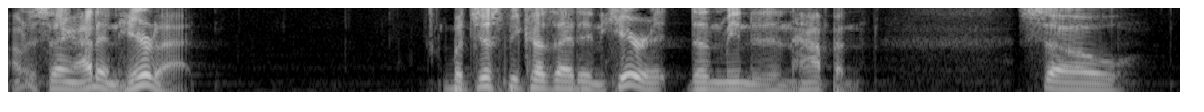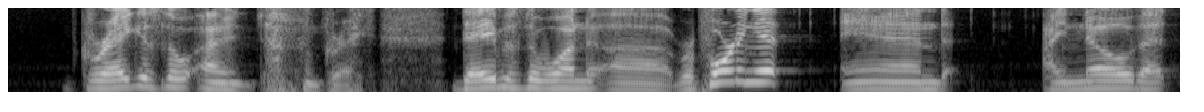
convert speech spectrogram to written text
I'm just saying I didn't hear that. But just because I didn't hear it doesn't mean it didn't happen. So Greg is the I mean, Greg, Dave is the one uh, reporting it, and I know that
